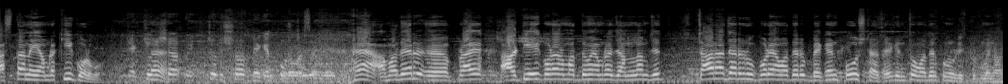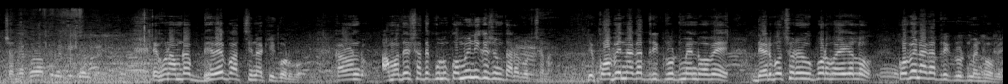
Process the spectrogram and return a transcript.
রাস্তা নেই আমরা কি করব? হ্যাঁ। আমাদের আহ, প্রায় আরটিআই করার মাধ্যমে আমরা জানলাম যে চার হাজারের উপরে আমাদের ভ্যাকেন্ট পোস্ট আছে কিন্তু আমাদের কোনো রিক্রুটমেন্ট হচ্ছে না। এখন আমরা ভেবে পাচ্ছি না কি করব। কারণ আমাদের সাথে কোনো কমিউনিকেশন তারা করছে না। যে কবে নাগাদ রিক্রুটমেন্ট হবে দেড় বছরের উপর হয়ে গেল কবে নাগাদ রিক্রুটমেন্ট হবে?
